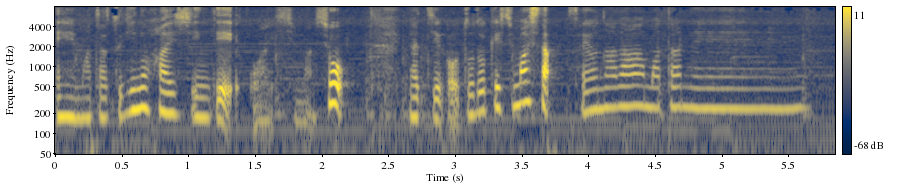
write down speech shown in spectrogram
えー、また次の配信でお会いしましょう。やっちがお届けしました。さようなら。またね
